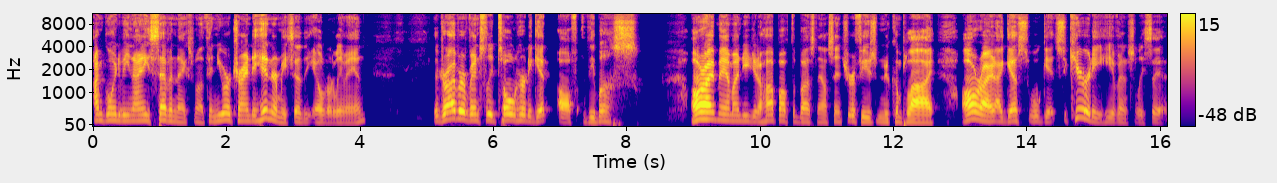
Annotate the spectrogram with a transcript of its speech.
I'm going to be 97 next month, and you are trying to hinder me, said the elderly man. The driver eventually told her to get off the bus. All right, ma'am, I need you to hop off the bus now since you're refusing to comply. All right, I guess we'll get security, he eventually said.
